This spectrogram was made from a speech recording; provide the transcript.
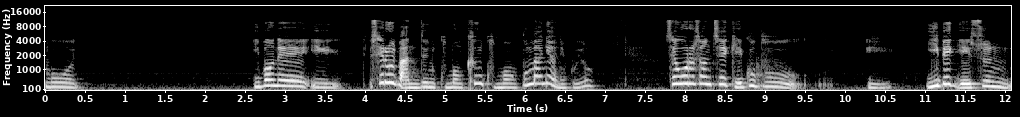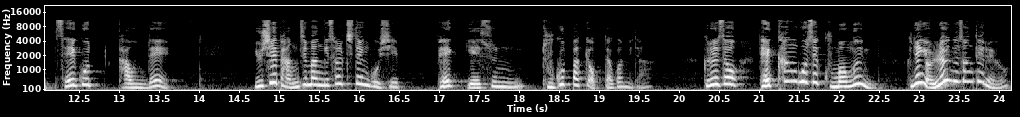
뭐 이번에 이 새로 만든 구멍 큰 구멍뿐만이 아니고요. 세월호 선체 개구부 이 263곳 가운데 유실 방지망이 설치된 곳이 162곳밖에 없다고 합니다. 그래서 101곳의 구멍은 그냥 열려있는 상태래요.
